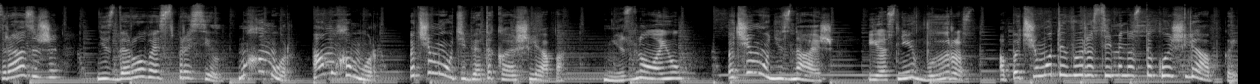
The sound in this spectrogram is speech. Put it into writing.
сразу же, не здороваясь, спросил «Мухомор, а мухомор, почему у тебя такая шляпа?» «Не знаю». «Почему не знаешь?» «Я с ней вырос». «А почему ты вырос именно с такой шляпкой?»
